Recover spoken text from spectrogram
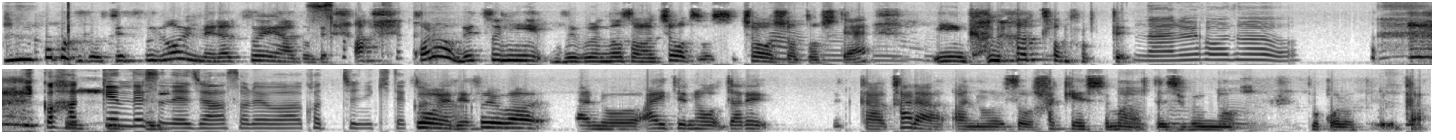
い ととしてすごい目立つんやと思って。あこれは別に自分のその長所長所としていいんかなと思って。なるほど。一個発見ですねじゃあそれはこっちに来てから。そうやでそれはあの相手の誰かからあのそう発見してもらった自分のところというか。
